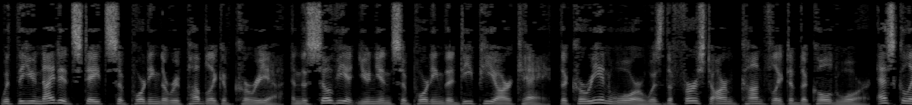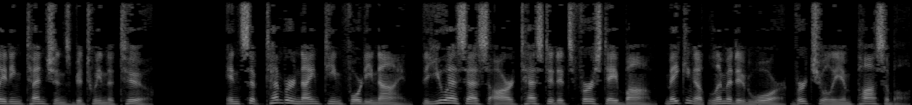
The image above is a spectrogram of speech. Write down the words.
With the United States supporting the Republic of Korea, and the Soviet Union supporting the DPRK, the Korean War was the first armed conflict of the Cold War, escalating tensions between the two. In September 1949, the USSR tested its first A-bomb, making a «limited war» virtually impossible.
